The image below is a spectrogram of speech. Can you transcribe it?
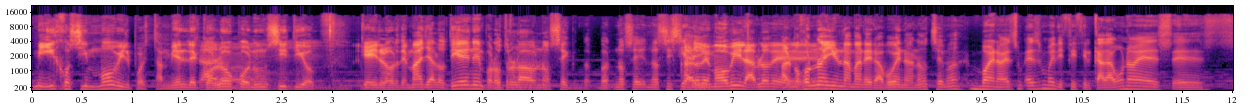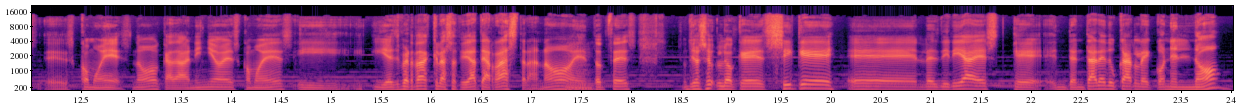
mi hijo sin móvil, pues también le Claro. coloco en un sitio que los demás ya lo tienen. Por otro lado, no sé, no sé, no sé si hablo hay. de móvil, hablo de... A lo mejor no hay una manera buena, ¿no, Chema? Bueno, es, es muy difícil. Cada uno es, es, es como es, ¿no? Cada niño es como es y, y es verdad que la sociedad te arrastra, ¿no? Mm. Entonces, yo sé- lo que sí que eh, les diría es que intentar educarle con el no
